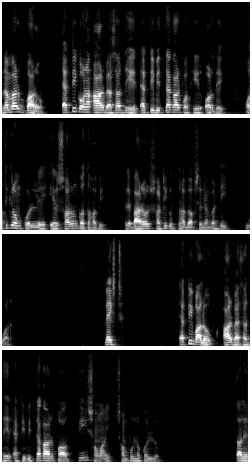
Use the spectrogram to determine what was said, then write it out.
Number বারো, একটি কণা আর ব্যাসার্ধের একটি বৃত্তাকার পথের অর্ধেক অতিক্রম করলে এর স্মরণ কত হবে? তাহলে বারোর সঠিক উত্তর হবে option number D two R next একটি বালক আর ব্যাসার্ধের একটি বৃত্তাকার পথটি সময় সম্পূর্ণ করল। তাহলে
